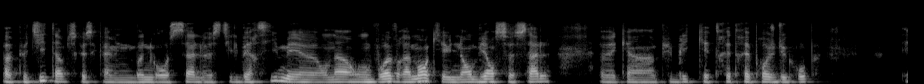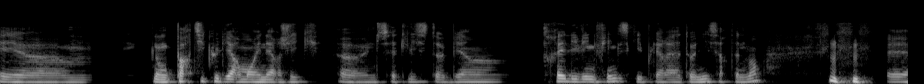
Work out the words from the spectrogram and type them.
pas petite, hein, parce que c'est quand même une bonne grosse salle euh, style Bercy, mais on a, on voit vraiment qu'il y a une ambiance salle avec un public qui est très très proche du groupe et donc particulièrement énergique, euh, une setlist bien très Living Things qui plairait à Tony certainement. Et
